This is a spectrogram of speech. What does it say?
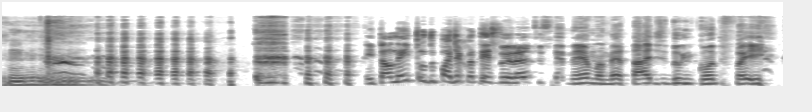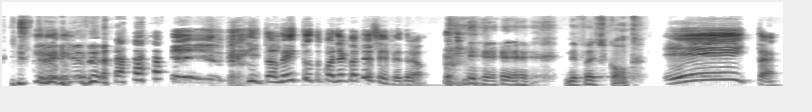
Então nem tudo pode acontecer. Durante o cinema, metade do encontro foi destruído. Então nem tudo pode acontecer, Pedrão. Depois eu te conto. Eita!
